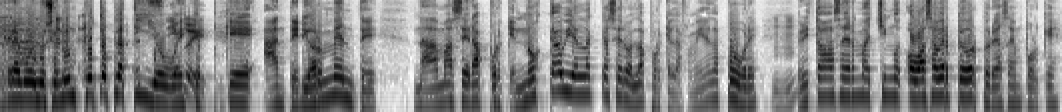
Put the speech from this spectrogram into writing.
revolucionó un puto platillo, Sí, güey. güey. que, que anteriormente nada más era porque no cabía en la cacerola, porque la familia era pobre. Y ahorita vas a ver más chingón. O vas a ver peor, pero ya saben por qué.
